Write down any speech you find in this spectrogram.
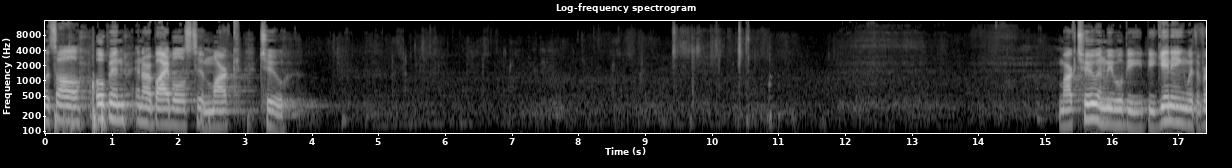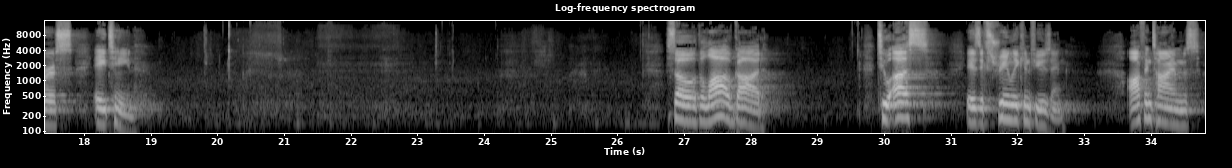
Let's all open in our Bibles to Mark 2. Mark 2, and we will be beginning with verse 18. So, the law of God to us is extremely confusing. Oftentimes,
